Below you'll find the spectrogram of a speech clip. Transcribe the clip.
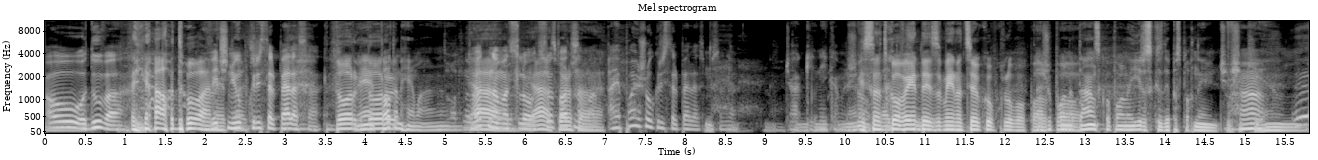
Oh, oduva, Ja, oduva. večni up Crystal Palace. Dor, ne, dor, Tottenhama. Ja, Tottenham celo, ja, celo skoraj so, Tottenham. ja. A je pa je šel v Crystal Palace, mislim. Da. Čakaj, nekam je šel. Mislim, tako vem, da je zamenil cel kup klubov. Pa pol že pol na Dansko, pol na Irsko, zdaj pa sploh ne vem, če še kje. e,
